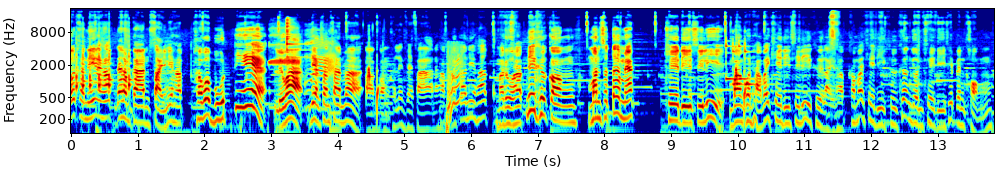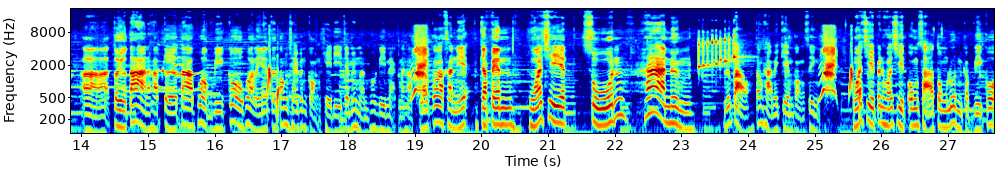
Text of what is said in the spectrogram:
รถคันนี้นะครับได้ทำการใส่นี่ครับ power boot นี่หรือว่าเรียกสั้นๆว่าอ่ากล่องคันเร่งไฟฟ้านะครับแล้วก็นี่ครับมาดูครับ นี่คือกล่อง monster max KD series บางคนถามว่า KD series คืออะไรครับคำว่า KD คือเครื่องยนต์ KD ที่เป็นของอ่า Toyota นะครับ Toyota พวก Vigo พวกอะไรเงี้ยจะต้องใช้เป็นกล่อง KD จะไม่เหมือนพวก D-Max นะครับ แล้วก็คันนี้จะเป็นหัวฉีด 051 หรือเปล่าต้องถามไอเกมกล่องซิ่ง หัวฉีดเป็นหัวฉีดองศาตรงรุ่นกับวีโก้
